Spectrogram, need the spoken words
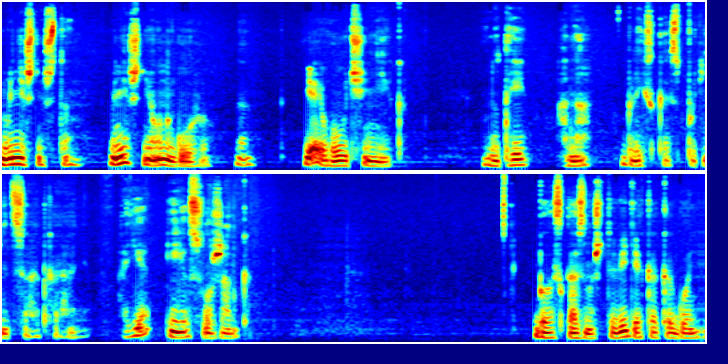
Внешне что? Внешне он гуру. Да? Я его ученик. Внутри она близкая спутница Адхарани, а я ее служанка. Было сказано, что видя как огонь,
